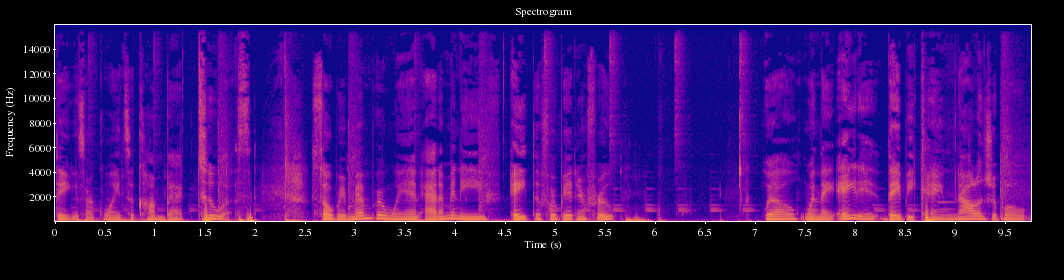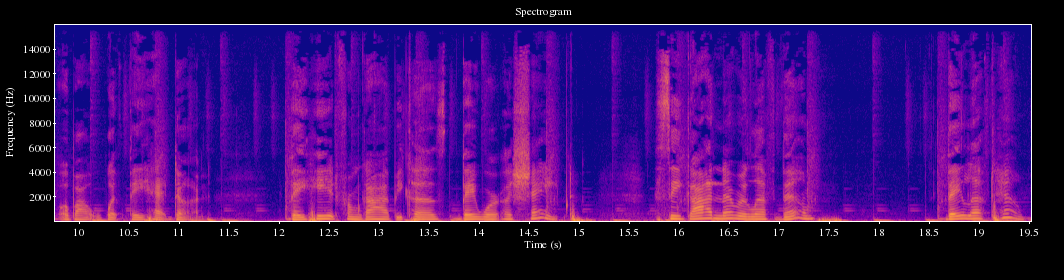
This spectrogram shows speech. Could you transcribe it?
things are going to come back to us. So remember when Adam and Eve ate the forbidden fruit? Well, when they ate it, they became knowledgeable about what they had done. They hid from God because they were ashamed. See, God never left them, they left Him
